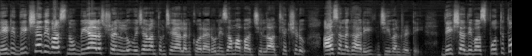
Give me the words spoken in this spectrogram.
నేటి దీక్షా దివాస్ను బీఆర్ఎస్ శ్రేణులు విజయవంతం చేయాలని కోరారు నిజామాబాద్ జిల్లా అధ్యక్షుడు ఆసన్నగారి జీవన్ రెడ్డి. దీక్షా దివాస్ స్ఫూర్తితో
